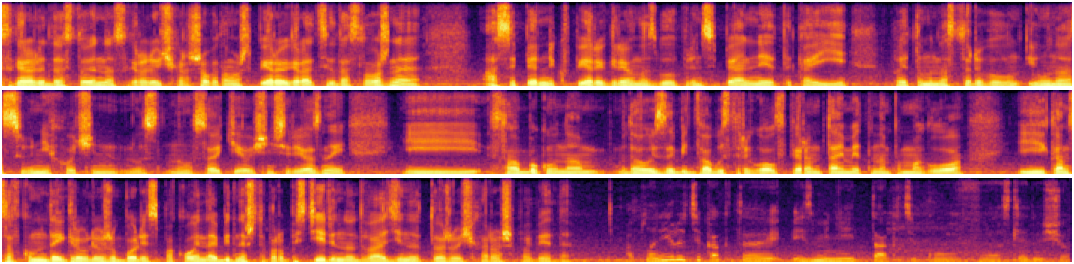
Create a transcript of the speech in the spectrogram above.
Мы сыграли достойно, сыграли очень хорошо, потому что первая игра всегда сложная, а соперник в первой игре у нас был принципиальный, это КАИ, поэтому настрой был и у нас, и у них очень ну, высокий, очень серьезный. И, слава богу, нам удалось забить два быстрых гола в первом тайме, это нам помогло. И концовку мы доигрывали уже более спокойно. Обидно, что пропустили, но 2-1 это тоже очень хорошая победа. А планируете как-то изменить тактику в следующих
